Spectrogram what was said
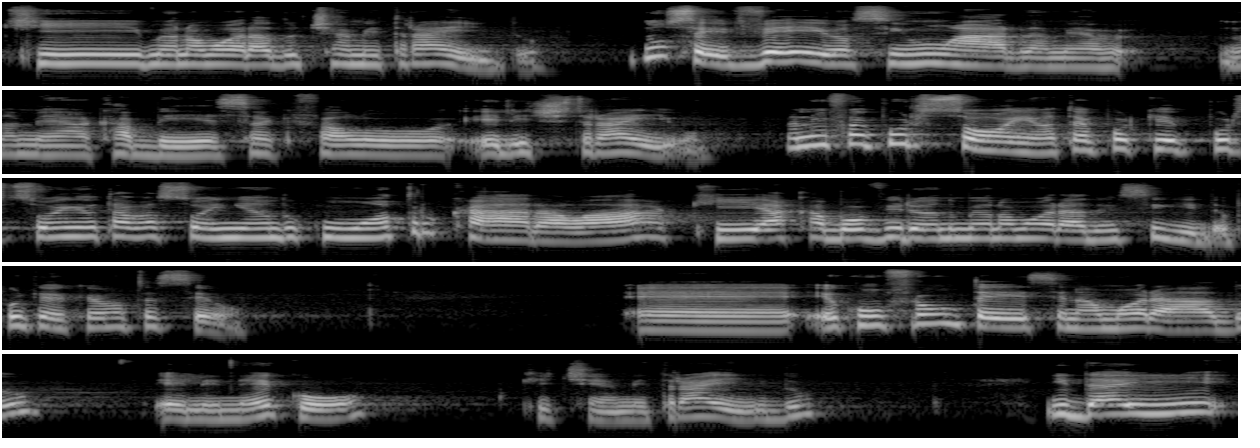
que meu namorado tinha me traído. Não sei, veio assim um ar na minha, na minha cabeça que falou: ele te traiu. Mas não foi por sonho, até porque por sonho eu estava sonhando com outro cara lá que acabou virando meu namorado em seguida. Por quê? O que aconteceu? É, eu confrontei esse namorado, ele negou que tinha me traído. E daí,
